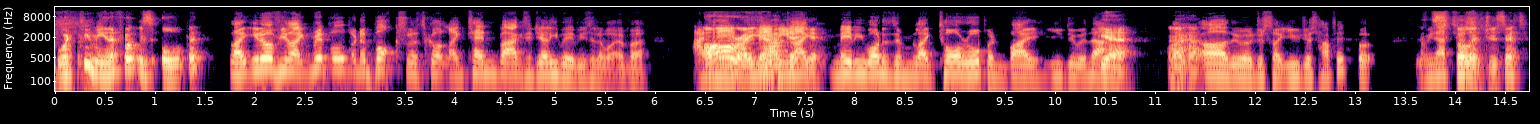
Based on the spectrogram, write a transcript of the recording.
What do you mean if it was open? Like you know, if you like rip open a box where it's got like ten bags of jelly babies in it or whatever. And All may- right, yeah, maybe get like you. maybe one of them like tore open by you doing that. Yeah. Like, Uh-huh. oh, they were just like you just have it, but I mean, that's Spillage, just- is it?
